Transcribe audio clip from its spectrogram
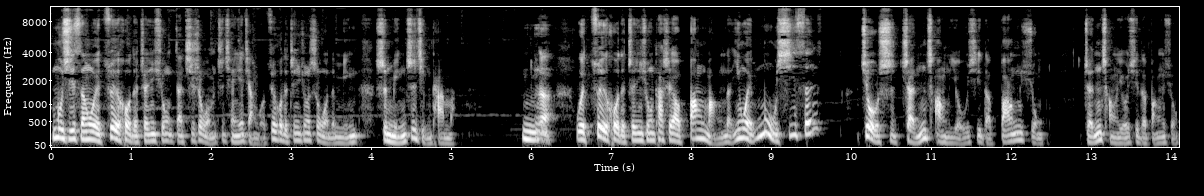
木西森为最后的真凶，但其实我们之前也讲过，最后的真凶是我的明是明智警探嘛。嗯，那为最后的真凶，他是要帮忙的，因为木西森就是整场游戏的帮凶，整场游戏的帮凶。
